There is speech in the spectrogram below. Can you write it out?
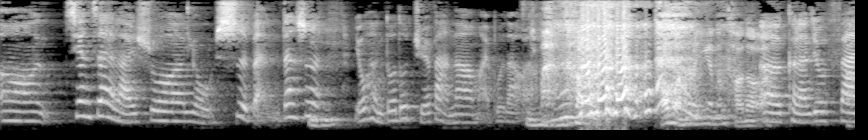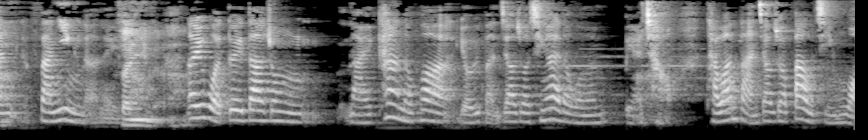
嗯、现在来说有四本，但是嗯有很多都绝版了，买不到 了。淘宝上应该能淘到啊 呃，可能就翻、翻印的那种。翻译的啊。那如果对大众来看的话，有一本叫做《亲爱的，我们别吵》，台湾版叫做《抱紧我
